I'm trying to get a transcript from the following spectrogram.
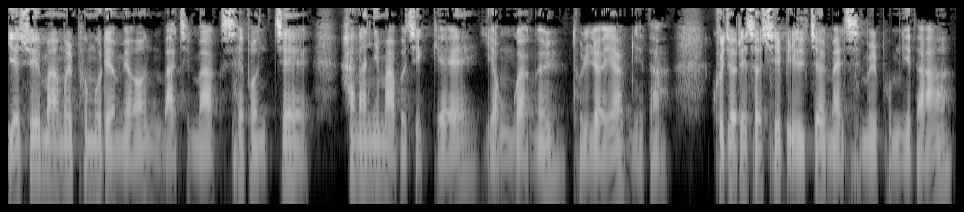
예수의 마음을 품으려면 마지막 세 번째 하나님 아버지께 영광을 돌려야 합니다. 9절에서 11절 말씀을 봅니다.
